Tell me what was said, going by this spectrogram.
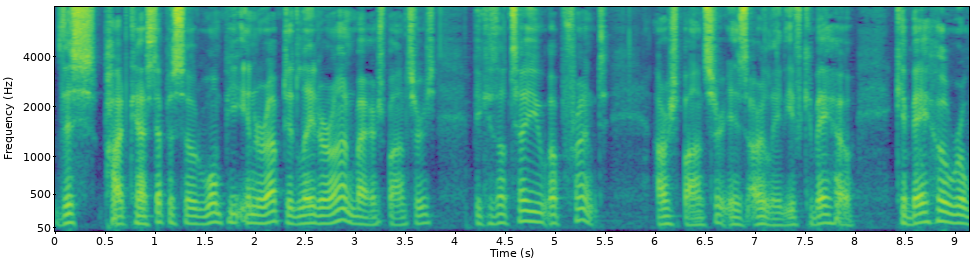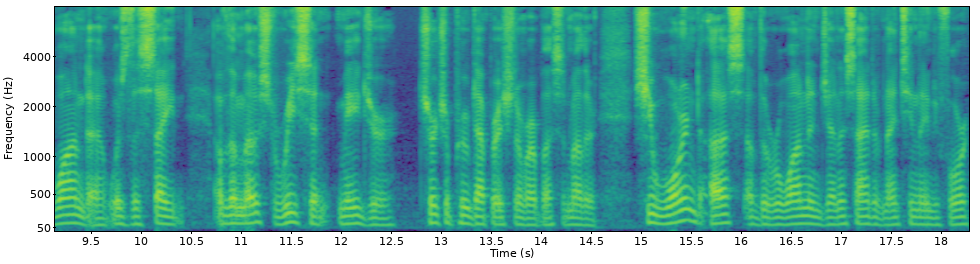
this podcast episode won't be interrupted later on by our sponsors because I'll tell you up front our sponsor is Our Lady of Kibeho. Kibeho, Rwanda was the site of the most recent major church approved apparition of our Blessed Mother. She warned us of the Rwandan genocide of 1994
